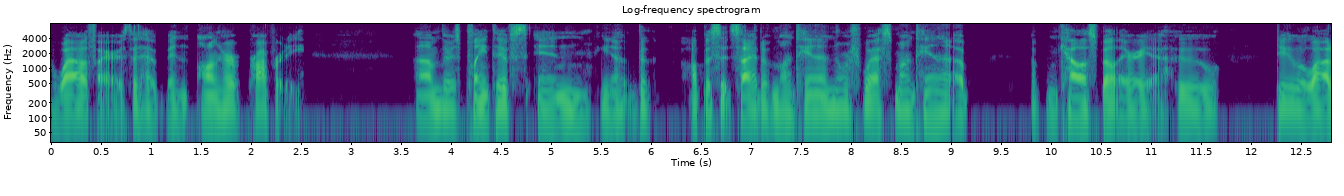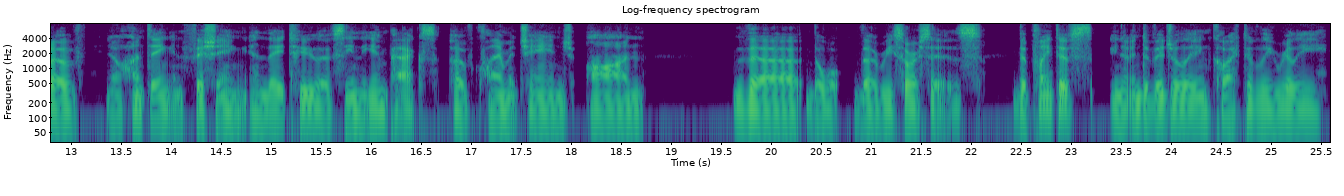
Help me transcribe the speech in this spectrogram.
wildfires that have been on her property. Um, there's plaintiffs in you know the opposite side of Montana, northwest Montana, up up in Kalispell area, who do a lot of you know hunting and fishing, and they too have seen the impacts of climate change on the the the resources. The plaintiffs, you know, individually and collectively, really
